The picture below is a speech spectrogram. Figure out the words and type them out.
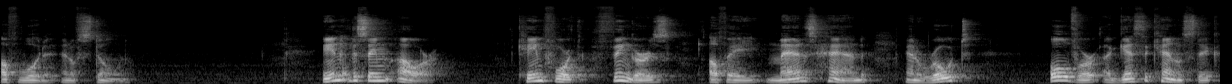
of wood, and of stone. In the same hour came forth fingers of a man's hand and wrote over against the candlestick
